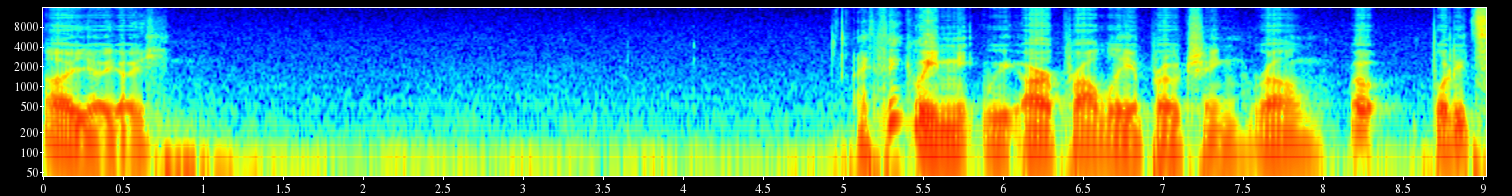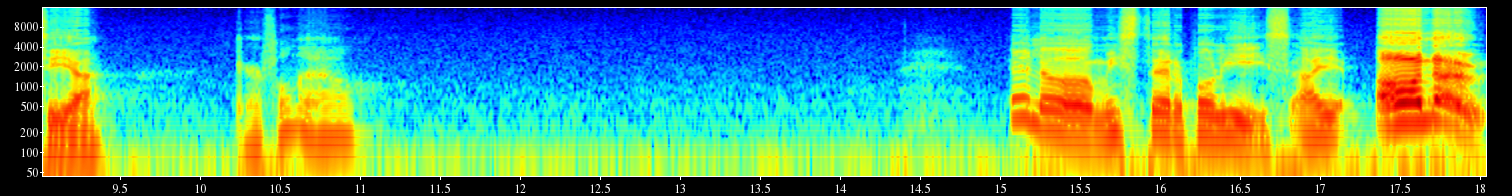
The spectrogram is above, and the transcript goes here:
Oy, oy, oy. I think we we are probably approaching Rome. Oh, polizia. Careful now. Hello, Mr. Police. I... Oh, no!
